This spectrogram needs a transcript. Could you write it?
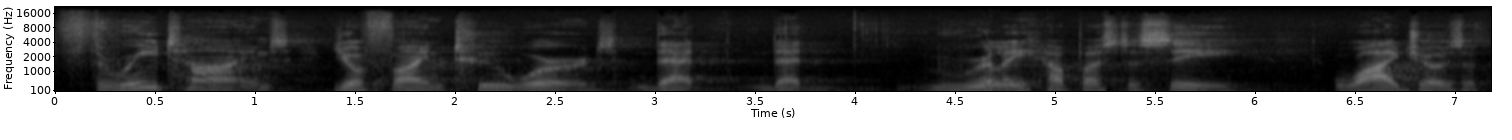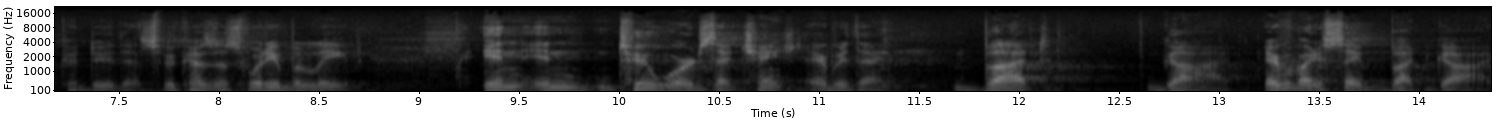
three times you'll find two words that, that really help us to see why Joseph could do this, because it's what he believed. In, in two words that changed everything but God. Everybody say, but God.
